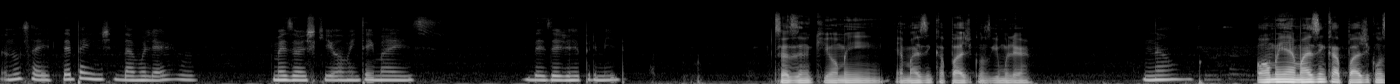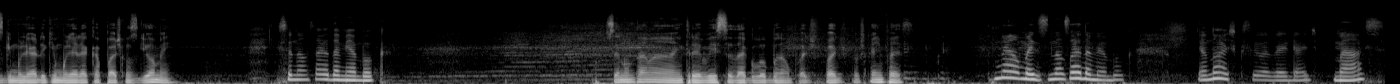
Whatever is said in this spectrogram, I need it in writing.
Eu não sei. Depende da mulher. Mas eu acho que homem tem mais desejo reprimido. Você tá dizendo que homem é mais incapaz de conseguir mulher? Não. Homem é mais incapaz de conseguir mulher do que mulher é capaz de conseguir homem? Isso não saiu da minha boca. Você não tá na entrevista da Globo, não. Pode, pode, pode ficar em paz. Não, mas isso não saiu da minha boca. Eu não acho que isso é verdade. Mas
